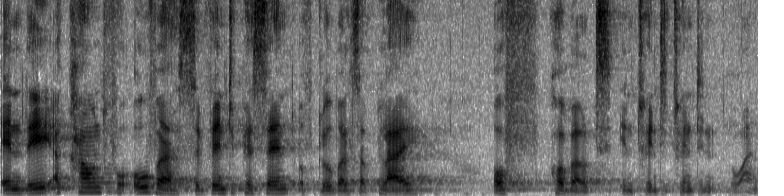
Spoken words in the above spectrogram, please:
and they account for over 70% of global supply of cobalt in 2021.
